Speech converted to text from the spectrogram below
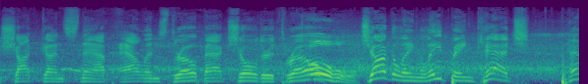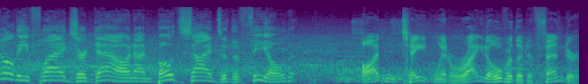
Shotgun snap, Allen's throw, back shoulder throw, oh. juggling, leaping catch. Penalty flags are down on both sides of the field. Auden Tate went right over the defender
